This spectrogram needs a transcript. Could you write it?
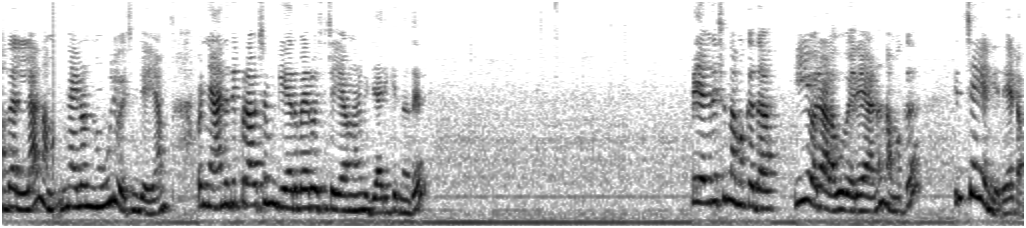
അതല്ല നമുക്ക് നൈലോൺ നൂൽ വെച്ചും ചെയ്യാം. അപ്പം ഞാനിത് ഇപ്രാവശ്യം ഗിയർ വയർ വെച്ച് ചെയ്യാമെന്നാണ് വിചാരിക്കുന്നത്. അപ്പം ഏകദേശം നമുക്കിതാ ഈ ഒരളവ് വരെയാണ് നമുക്ക് ഇത് ചെയ്യേണ്ടത് കേട്ടോ.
